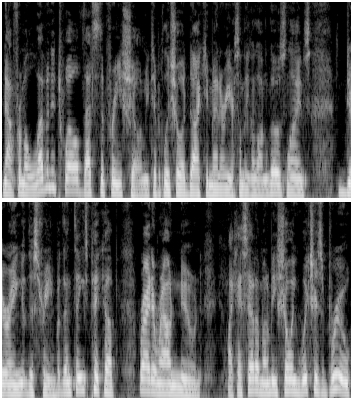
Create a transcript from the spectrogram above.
Now from 11 to 12 that's the pre-show and we typically show a documentary or something along those lines during the stream but then things pick up right around noon like I said, I'm going to be showing Witch's Brew.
